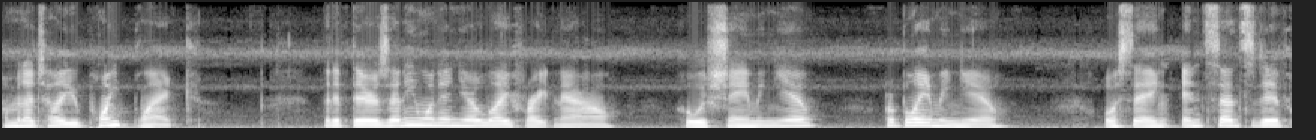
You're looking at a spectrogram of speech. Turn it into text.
I'm going to tell you point blank that if there is anyone in your life right now who is shaming you or blaming you or saying insensitive,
